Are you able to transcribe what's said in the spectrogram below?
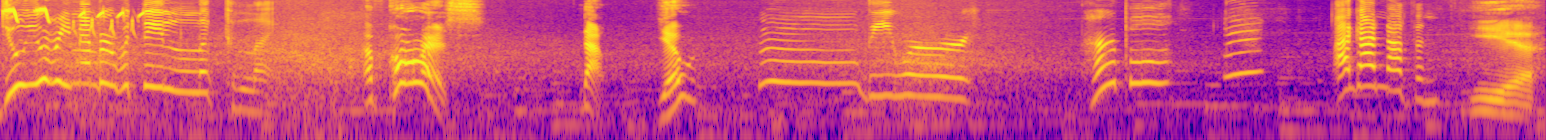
Do you remember what they look like? Of course. Now, you? Hmm, they were purple. Eh, I got nothing. Yeah.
